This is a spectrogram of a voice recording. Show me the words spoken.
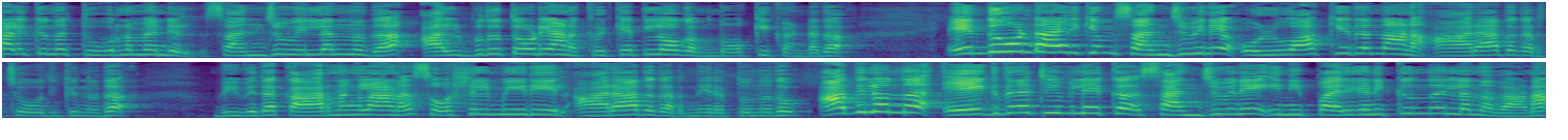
കളിക്കുന്ന ടൂർണമെന്റിൽ സഞ്ജു ഇല്ലെന്നത് അത്ഭുതത്തോടെയാണ് ക്രിക്കറ്റ് ലോകം നോക്കിക്കണ്ടത്. എന്തുകൊണ്ടായിരിക്കും സഞ്ജുവിനെ ഒഴിവാക്കിയതെന്നാണ് ആരാധകർ ചോദിക്കുന്നത്. വിവിധ കാരണങ്ങളാണ് സോഷ്യൽ മീഡിയയിൽ ആരാധകർ നിരത്തുന്നതും. അതിലൊന്ന് ഏകദിന ടീമിലേക്ക് സഞ്ജുവിനെ ഇനി പരിഗണിക്കുന്നില്ലെന്നതാണ്.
